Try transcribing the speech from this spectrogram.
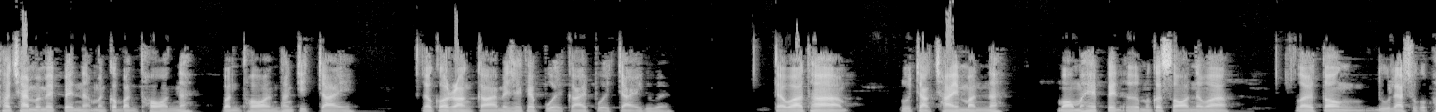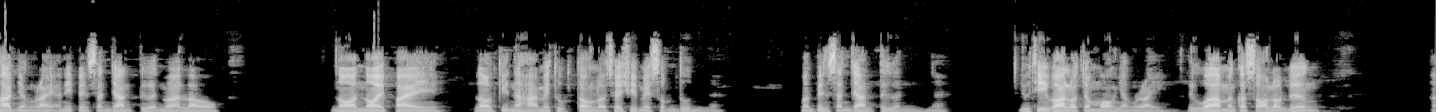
ถ้าใช้มันไม่เป็นนะมันก็บั่นทอนนะ บั่นทอนทั้งจิตใจ แล้วก็ร่างกายไม่ใช่แค่ป่วยกายป่วยใจด้วย แต่ว่าถ้ารู้จักใช้มันนะ มองมาให้เป็นเออ มันก็สอนนะว่า เราต้องดูแลสุขภาพอย่างไร อันนี้เป็นสัญญาณเตือนว่าเรานอนน้อยไป เรากินอาหารไม่ถูกต้อง เราใช้ชีวิตไม่สมดุลนะมันเป็นสัญญาณเตือนนะอยู่ที่ว่าเราจะมองอย่างไร หรือว่ามันก็สอนเราเรื่องอ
